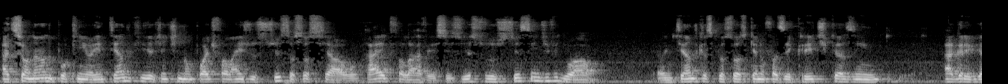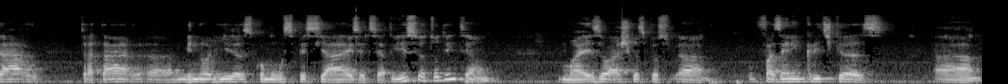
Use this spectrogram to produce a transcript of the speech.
Adicionando um pouquinho, eu entendo que a gente não pode falar em justiça social. O Hayek falava isso, existe justiça individual. Eu entendo que as pessoas queiram fazer críticas em agregar, tratar uh, minorias como especiais, etc. Isso eu tudo entendo. Mas eu acho que as pessoas uh, fazerem críticas, uh,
